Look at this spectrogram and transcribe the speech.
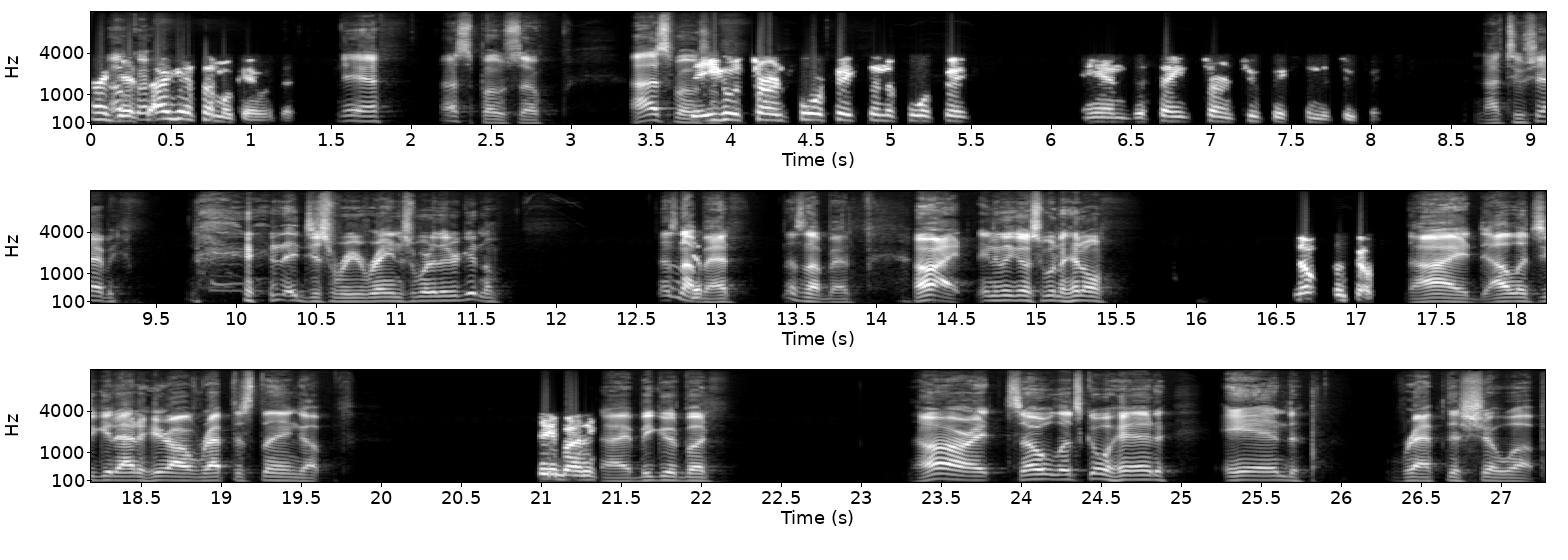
I guess Okay. I guess I'm okay with it. Yeah, I suppose so. I suppose The so. Eagles turned four picks into four picks, and the Saints turned two picks into two picks. not too shabby. they just rearranged where they're getting them. That's not Yep. bad. That's not bad. All right. Anything else you want to hit on? Nope, let's go. All right. I'll let you get out of here. I'll wrap this thing up. See you, buddy. All right. Be good, bud. All right. So let's go ahead and wrap this show up.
